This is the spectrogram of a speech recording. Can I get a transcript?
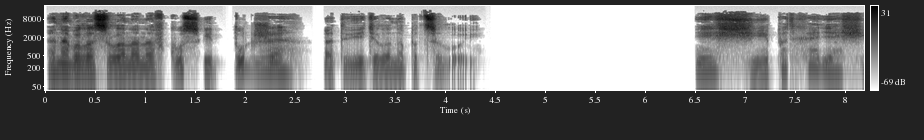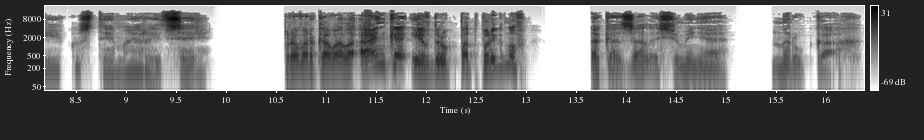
Она была солона на вкус и тут же ответила на поцелуй. «Ищи подходящие кусты, мой рыцарь!» Проворковала Анька и, вдруг подпрыгнув, оказалась у меня на руках.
